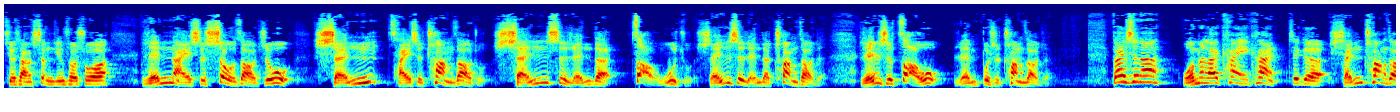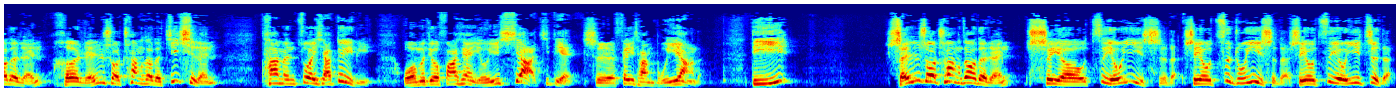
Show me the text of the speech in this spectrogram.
就像圣经说说，人乃是受造之物，神才是创造主。神是人的造物主，神是人的创造者，人是造物，人不是创造者。但是呢，我们来看一看这个神创造的人和人所创造的机器人，他们做一下对比，我们就发现有以下几点是非常不一样的。第一，神所创造的人是有自由意识的，是有自主意识的，是有自由意志的。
